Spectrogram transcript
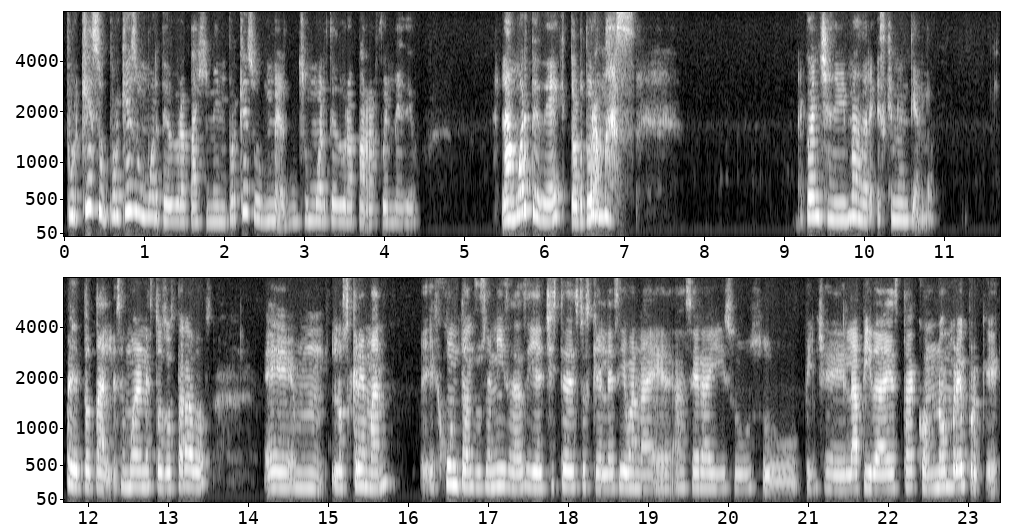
¿Por qué su, por qué su muerte dura página por qué su, su muerte dura párrafo y medio? La muerte de Héctor dura más. La concha de mi madre, es que no entiendo. Eh, total, se mueren estos dos tarados. Em, los creman eh, juntan sus cenizas y el chiste de esto es que les iban a, eh, hacer ahí su, su, pinche lápida esta con nombre, porque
